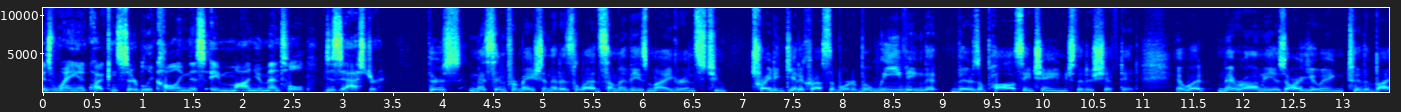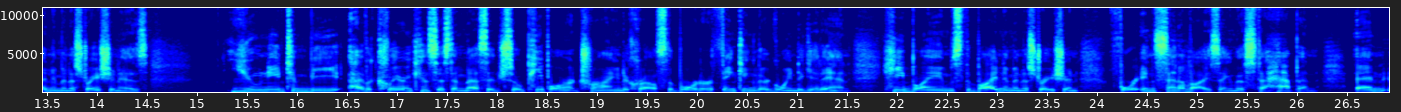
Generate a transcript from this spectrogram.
is weighing in quite considerably, calling this a monumental disaster. There's misinformation that has led some of these migrants to try to get across the border, believing that there's a policy change that has shifted. And what Mitt Romney is arguing to the Biden administration is you need to be have a clear and consistent message so people aren't trying to cross the border thinking they're going to get in. He blames the Biden administration for incentivizing this to happen. And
